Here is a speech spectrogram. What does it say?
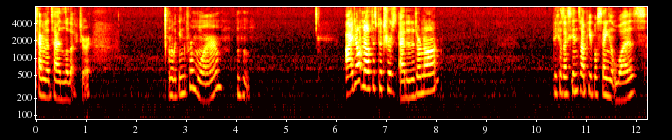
10 out of 10. Love that picture. We're looking for more. Mm -hmm. I don't know if this picture is edited or not. Because I've seen some people saying it was.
